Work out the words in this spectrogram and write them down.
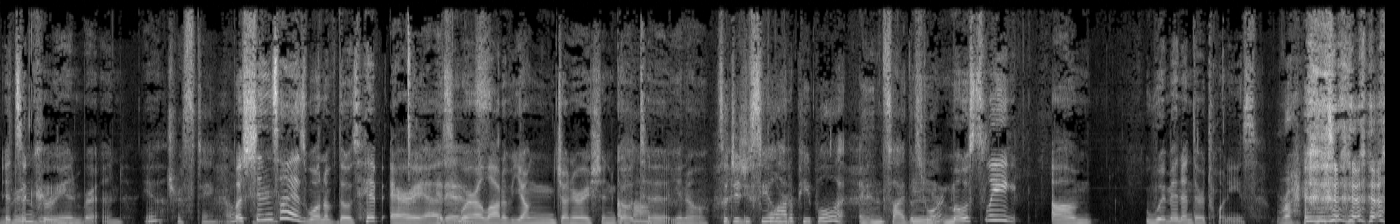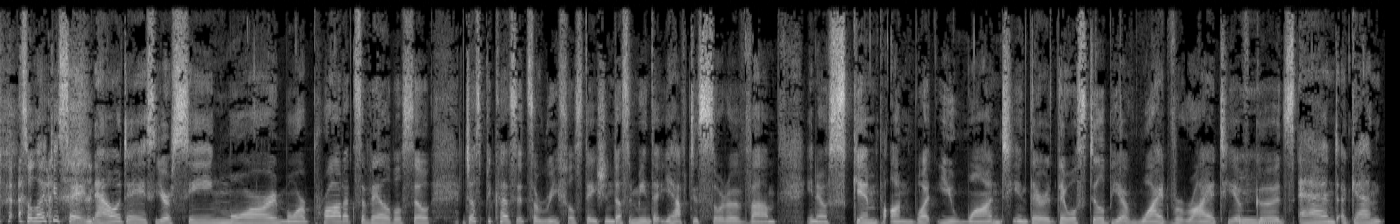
It's a Korean brand. Yeah. Interesting. But Okay. Shinsa is one of those hip areas where a lot of young generation go Uh-huh. to, you know. So, did you see a lot of people inside the store? Mm, Mostly um, women in their 20s. Right. so, like you say, nowadays you're seeing more and more products available. So, just because it's a refill station doesn't mean that you have to sort of, um, you know, skimp on what you want. And there, there will still be a wide variety Mm. of goods. And again,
